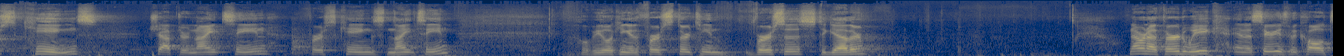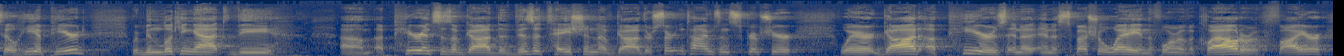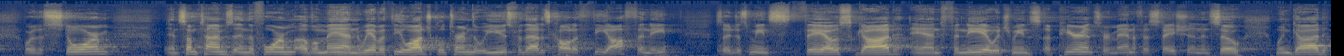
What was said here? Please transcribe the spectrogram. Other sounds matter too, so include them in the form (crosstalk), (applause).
1 Kings chapter 19. 1 Kings 19. We'll be looking at the first 13 verses together. Now we're in our third week in a series we call Till He Appeared. We've been looking at the um, appearances of God, the visitation of God. There's certain times in Scripture where God appears in a, in a special way in the form of a cloud or a fire or the storm and sometimes in the form of a man. We have a theological term that we use for that. It's called a theophany. So it just means theos, God, and phania, which means appearance or manifestation. And so when God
